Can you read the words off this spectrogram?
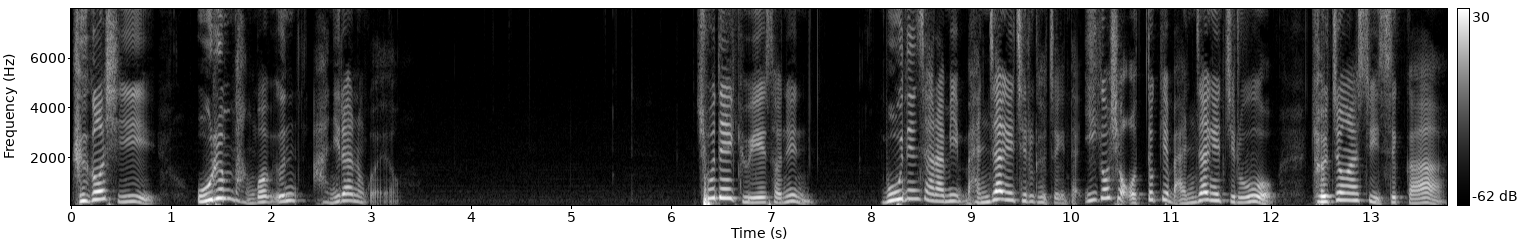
그것이 옳은 방법은 아니라는 거예요. 초대 교회에서는 모든 사람이 만장일치로 결정했다. 이것이 어떻게 만장일치로 결정할 수 있을까?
